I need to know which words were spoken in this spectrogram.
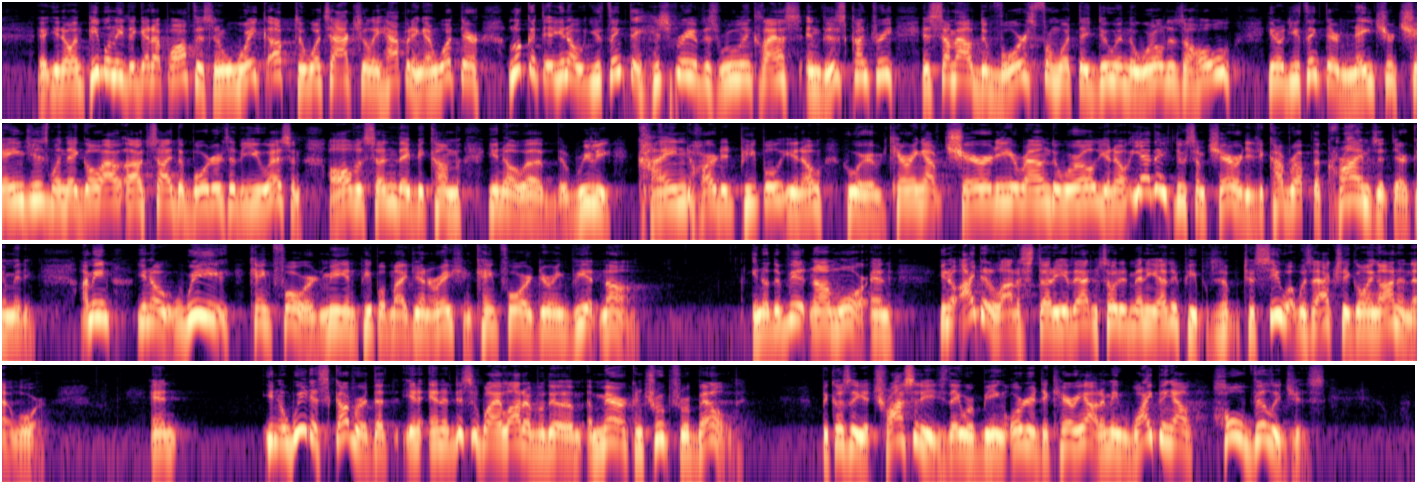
you know, and people need to get up off this and wake up to what's actually happening and what they're. Look at the, you know, you think the history of this ruling class in this country is somehow divorced from what they do in the world as a whole? You know, do you think their nature changes when they go out outside the borders of the U.S. and all of a sudden they become, you know, uh, really kind-hearted people, you know, who are carrying out charity around the world? You know, yeah, they do some charity to cover up the crimes that they're committing. I mean, you know, we came forward, me and people of my generation came forward during Vietnam. You know, the Vietnam War. And, you know, I did a lot of study of that, and so did many other people, to, to see what was actually going on in that war. And, you know, we discovered that, and this is why a lot of the American troops rebelled because of the atrocities they were being ordered to carry out. I mean, wiping out whole villages,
